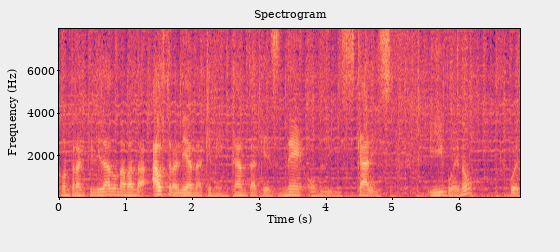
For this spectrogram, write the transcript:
con tranquilidad una banda australiana que me encanta que es Ne Obliviscaris. Y bueno, pues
